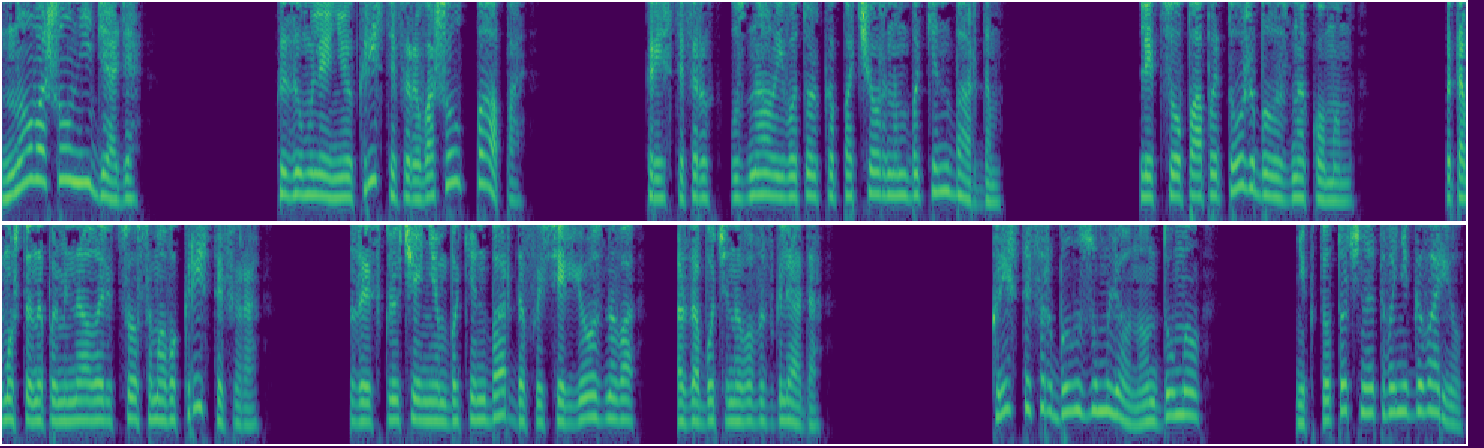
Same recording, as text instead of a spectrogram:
Но вошел не дядя. К изумлению Кристофера вошел папа. Кристофер узнал его только по черным бакенбардам. Лицо папы тоже было знакомым, потому что напоминало лицо самого Кристофера, за исключением бакенбардов и серьезного, озабоченного взгляда. Кристофер был изумлен, он думал, никто точно этого не говорил,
